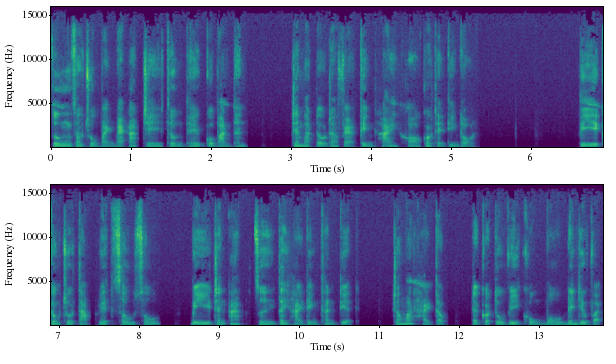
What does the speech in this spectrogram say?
Dùng giáo chủ mạnh mẽ áp chế thường thế của bản thân, trên mặt lộ ra vẻ kinh hãi khó có thể tin nổi. Vị công chúa tạp huyết xấu số bị trấn áp dưới Tây Hải Đình thần điện, trong mắt hải tộc lại có tu vi khủng bố đến như vậy.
